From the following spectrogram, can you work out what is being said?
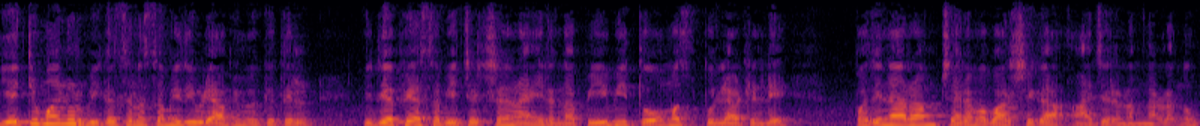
ഏറ്റുമാനൂർ വികസന സമിതിയുടെ ആഭിമുഖ്യത്തിൽ വിദ്യാഭ്യാസ വിചക്ഷണനായിരുന്ന പി വി തോമസ് പുല്ലാട്ടിന്റെ പതിനാറാം ചരമവാർഷിക ആചരണം നടന്നു.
